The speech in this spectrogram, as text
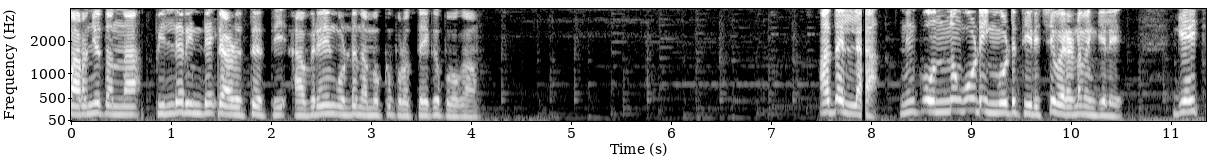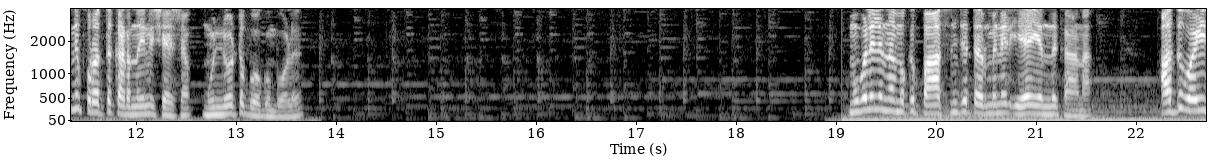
പറഞ്ഞു തന്ന പില്ലറിന്റെ അടുത്തെത്തി അവരെയും കൊണ്ട് നമുക്ക് പുറത്തേക്ക് പോകാം. അതല്ല നിങ്ങൾക്ക് ഒന്നും കൂടി ഇങ്ങോട്ട് തിരിച്ചു വരണമെങ്കിൽ ഗേറ്റിന് പുറത്ത് കടന്നതിന് ശേഷം മുന്നോട്ട് പോകുമ്പോൾ മുകളിൽ നമുക്ക് പാസഞ്ചർ ടെർമിനൽ എ എന്ന് കാണാം. അതുവഴി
